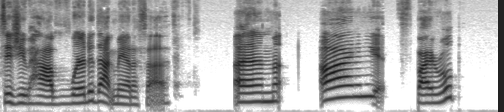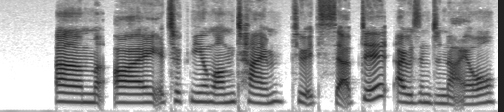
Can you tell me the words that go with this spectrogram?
did you have? Where did that manifest? Um, I spiraled. Um, I it took me a long time to accept it. I was in denial.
